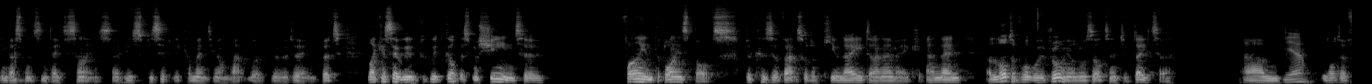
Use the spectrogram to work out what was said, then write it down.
investments in data science. So he was specifically commenting on that work we were doing. But like I said, we'd, we'd got this machine to find the blind spots because of that sort of Q&A dynamic. And then a lot of what we were drawing on was alternative data. Um, yeah. A lot of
